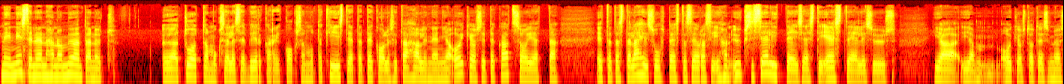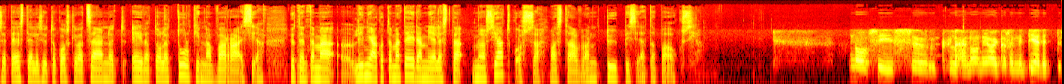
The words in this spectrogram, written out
Niin, Nissinen hän on myöntänyt tuottamuksellisen virkarikoksen, mutta kiisti, että teko olisi tahallinen. Ja oikeus sitten katsoi, että, että tästä lähisuhteesta seurasi ihan yksi selitteisesti esteellisyys. Ja, ja oikeus totesi myös, että esteellisyyttä koskevat säännöt eivät ole tulkinnanvaraisia. Joten tämä, linjaako tämä teidän mielestä myös jatkossa vastaavan tyyppisiä tapauksia? No siis kyllähän on jo aikaisemmin tiedetty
